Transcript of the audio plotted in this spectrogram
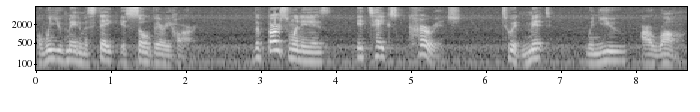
or when you've made a mistake is so very hard. The first one is it takes courage to admit when you are wrong.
